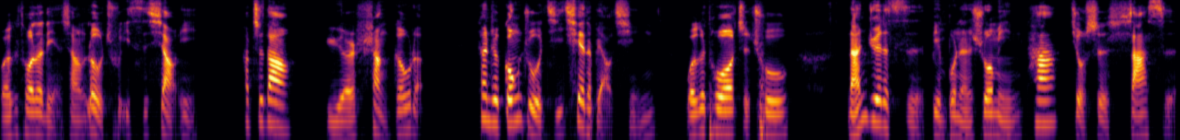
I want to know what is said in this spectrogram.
维克托的脸上露出一丝笑意，他知道鱼儿上钩了。看着公主急切的表情，维克托指出，男爵的死并不能说明他就是杀死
